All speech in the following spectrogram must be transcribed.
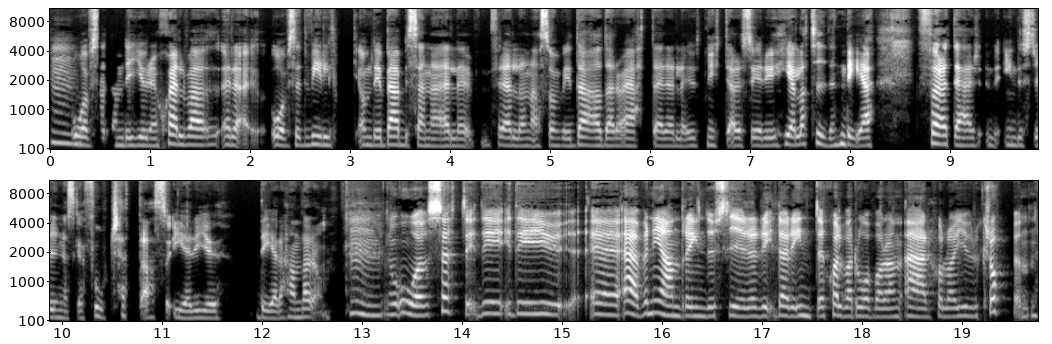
Mm. Oavsett om det är djuren själva eller oavsett vilk, om det är bebisarna eller föräldrarna som vi dödar och äter eller utnyttjar så är det ju hela tiden det. För att det här industrierna ska fortsätta så är det ju det det handlar om. Mm, och oavsett, det, det är ju eh, även i andra industrier där det inte själva råvaran är själva djurkroppen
